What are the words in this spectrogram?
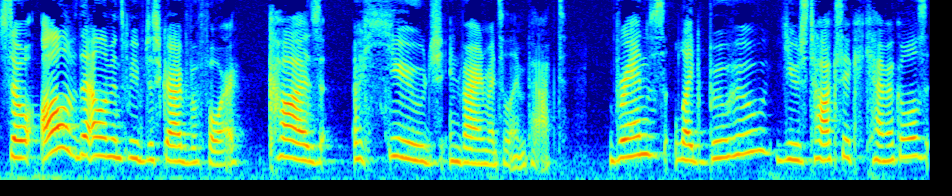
So all of the elements we've described before cause a huge environmental impact. Brands like Boohoo use toxic chemicals,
